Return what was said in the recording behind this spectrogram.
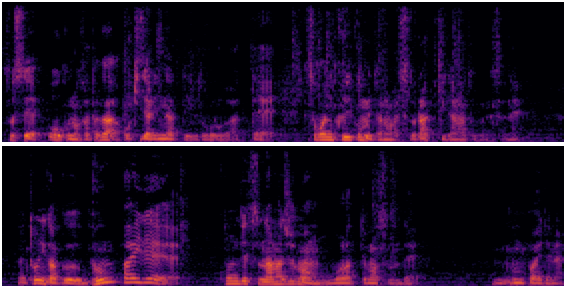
そして多くの方が置き去りになっているところがあってそこに食い込めたのはちょっとラッキーだなと思いますよね。とにかく分配で今月70万もらってますんで分配でね。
